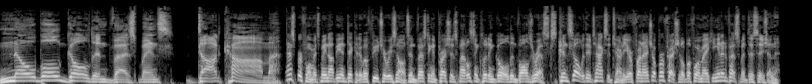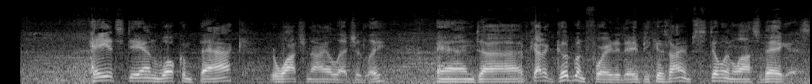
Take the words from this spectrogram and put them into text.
Noblegoldinvestments.com. Past performance may not be indicative of future results. Investing in precious metals, including gold, involves risks. Consult with your tax attorney or financial professional before making an investment decision. Hey, it's Dan. Welcome back. You're watching iAllegedly. And uh, I've got a good one for you today because I am still in Las Vegas.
